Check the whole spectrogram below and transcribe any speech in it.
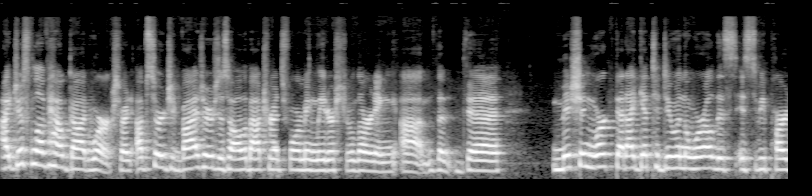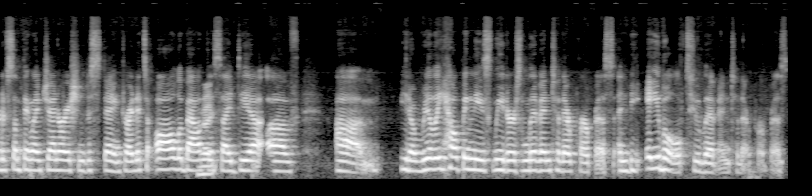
I just love how God works. Right, Upsurge Advisors is all about transforming leaders through learning. Um, the the mission work that I get to do in the world is is to be part of something like Generation Distinct, right? It's all about right. this idea of um, you know really helping these leaders live into their purpose and be able to live into their purpose.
